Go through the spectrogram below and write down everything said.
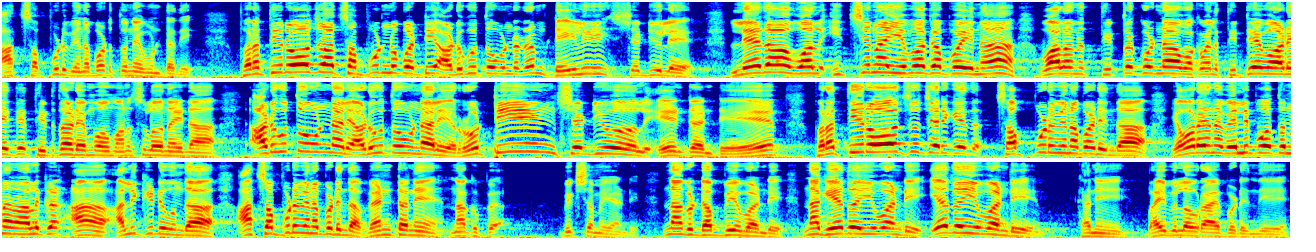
ఆ చప్పుడు వినబడుతూనే ఉంటుంది. ప్రతిరోజు ఆ చప్పుడును బట్టి అడుగుతూ ఉండడం డైలీ షెడ్యూలే. లేదా వాళ్ళు ఇచ్చినా ఇవ్వకపోయినా వాళ్ళను తిట్టకుండా ఒకవేళ తిట్టేవాడైతే తిడతాడేమో మనసులోనైనా. అడుగుతూ ఉండాలి అడుగుతూ ఉండాలి. రొటీన్ షెడ్యూల్ ఏంటంటే ప్రతిరోజు జరిగేది చప్పుడు వినబడిందా? ఎవరైనా వెళ్ళిపోతున్న అలిక ఆ, అలికిడి ఉందా? ఆ చప్పుడు వినపడిందా వెంటనే నాకు భిక్షమేయండి నాకు డబ్బు ఇవ్వండి. నాకు ఏదో ఇవ్వండి ఏదో ఇవ్వండి. కానీ బైబిల్లో వ్రాయబడింది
